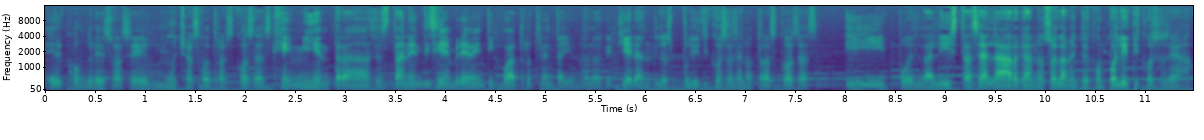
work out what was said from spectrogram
el Congreso hace muchas otras cosas que mientras están en diciembre 24, 31, lo que quieran, los políticos hacen otras cosas y pues la lista se alarga no solamente con políticos, o sea,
